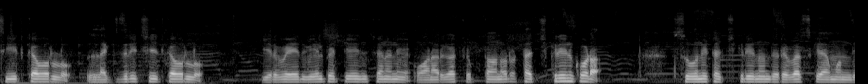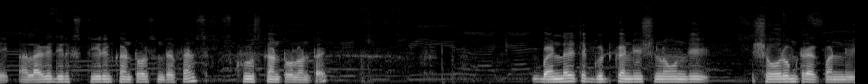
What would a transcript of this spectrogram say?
సీట్ కవర్లో లగ్జరీ సీట్ కవర్లో ఇరవై ఐదు వేలు పెట్టి వేయించానని ఓనర్ గారు చెప్తా ఉన్నారు. టచ్ స్క్రీన్ కూడా సోనీ టచ్ స్క్రీన్ ఉంది రివర్స్ క్యామ్ ఉంది. అలాగే దీనికి స్టీరింగ్ కంట్రోల్స్ ఉంటాయి ఫ్రెండ్స్ స్క్రూస్ కంట్రోల్ ఉంటాయి. బండి అయితే గుడ్ కండిషన్లో ఉంది. షోరూమ్ ట్రాక్ బండి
